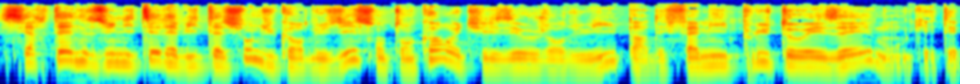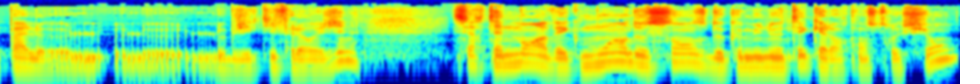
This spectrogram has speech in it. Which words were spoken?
Certaines unités d'habitation du Corbusier sont encore utilisées aujourd'hui par des familles plutôt aisées, bon, qui n'étaient pas l'objectif à l'origine, certainement avec moins de sens de communauté qu'à leur construction,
